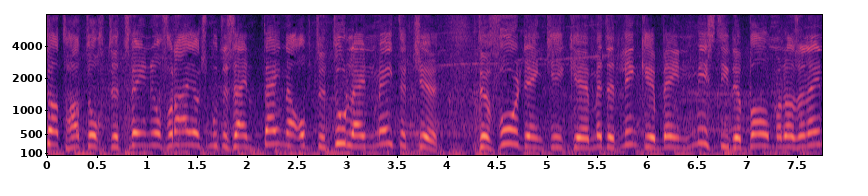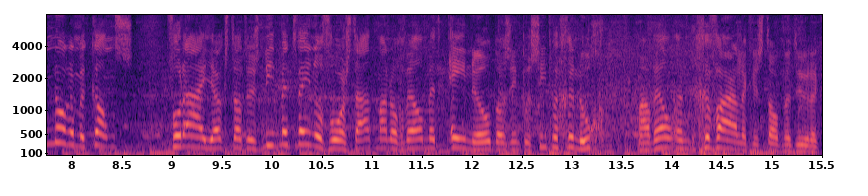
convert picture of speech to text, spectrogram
Dat had toch de 2-0 voor Ajax moeten zijn. Bijna op de doellijn. Metertje ervoor denk ik. Eh, met het linkerbeen mist hij de bal. Maar dat is een enorme kans voor Ajax. Dat dus niet met 2-0 voor staat. Maar nog wel met 1-0. Dat is in principe genoeg. Maar wel een gevaarlijke stand natuurlijk.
